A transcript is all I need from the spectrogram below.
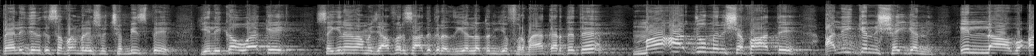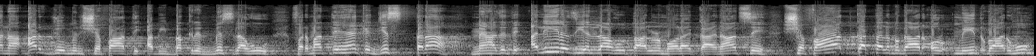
پہلی جلد کے صفحہ نمبر ایک سو چھبیس پہ یہ لکھا ہوا ہے کہ سیدنا امام جعفر صادق رضی اللہ عنہ یہ فرمایا کرتے تھے، ما ارجو من شفاعت علی کن شیئن الا وانا ارجو من شفاعت ابی بکر مثلہ. فرماتے ہیں کہ جس طرح میں حضرت علی رضی اللہ تعالی مولا کائنات سے شفاعت کا طلبگار اور امیدوار ہوں،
